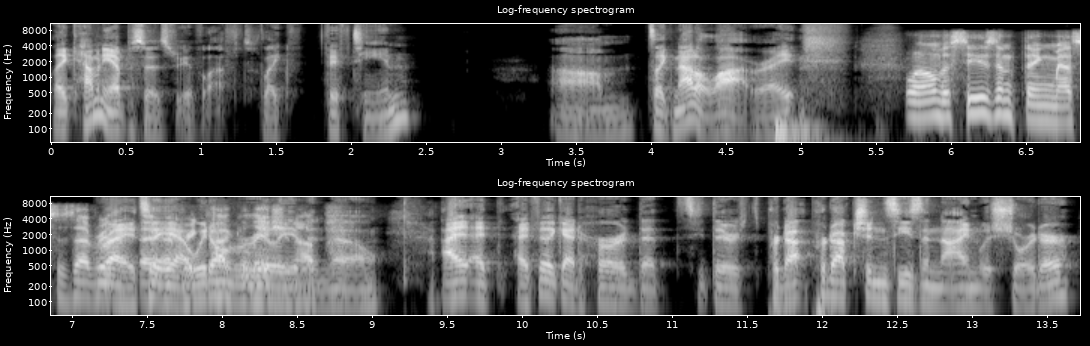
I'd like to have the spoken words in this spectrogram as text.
like how many episodes do we have left? Like 15 Um, it's like not a lot, right? Well, the season thing messes every right. So uh, yeah, we don't really calculation even know. I, I I feel like I'd heard that there's produ- production season nine was shorter.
